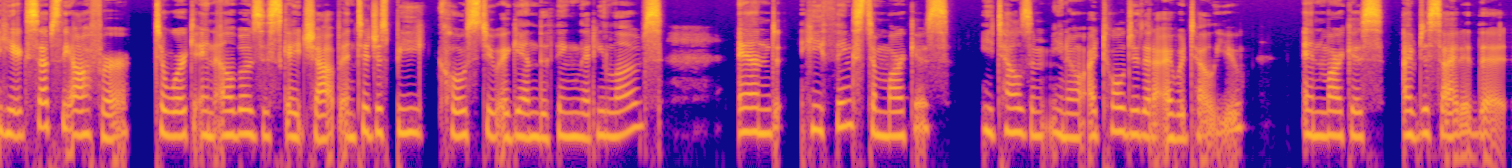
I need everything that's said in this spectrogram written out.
he accepts the offer to work in Elbows' skate shop and to just be close to, again, the thing that he loves. And he thinks to Marcus. He tells him, You know, I told you that I would tell you. And Marcus, I've decided that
